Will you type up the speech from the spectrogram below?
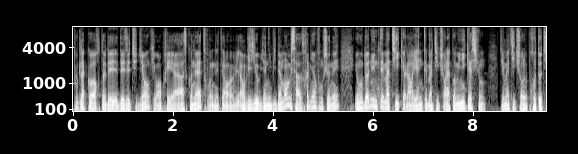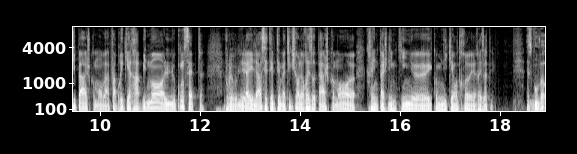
toute la cohorte des, étudiants qui ont appris à, se connaître. On était en, visio, bien évidemment, mais ça a très bien fonctionné. Et on donne une thématique. Alors, il y a une thématique sur la communication, thématique sur le prototypage, comment on va fabriquer rapidement le concept. Le, là et là, c'était le thématique sur le réseautage, comment créer une page LinkedIn et communiquer entre eux et réseauter. Est-ce qu'on va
